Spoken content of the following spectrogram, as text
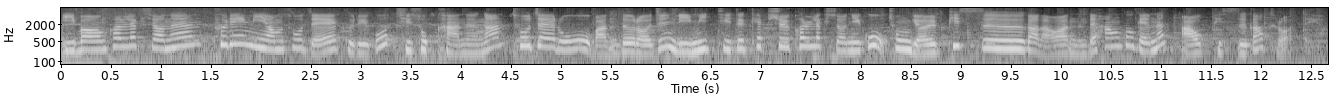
이번 컬렉션은 프리미엄 소재 그리고 지속 가능한 소재로 만들어진 리미티드 캡슐 컬렉션이고 총 10피스가 나왔는데 한국에는 9피스가 들어왔대요.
